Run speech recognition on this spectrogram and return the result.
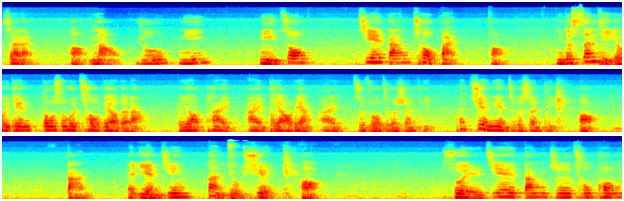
再来，啊，脑如泥米粥，皆当臭败，啊，你的身体有一天都是会臭掉的啦，不要太爱漂亮，爱执着这个身体，太眷恋这个身体，啊，胆。哎，眼睛但有血，啊，水皆当之出空，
